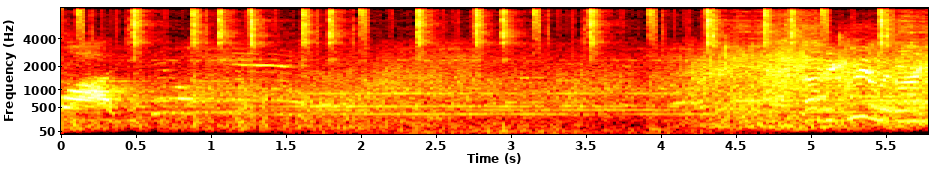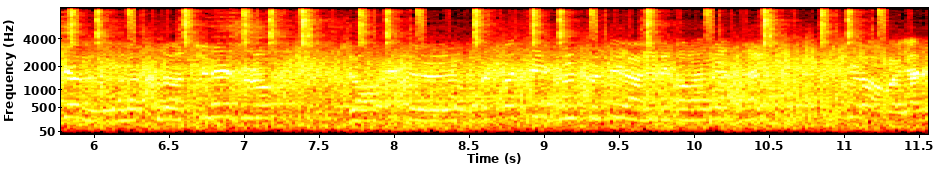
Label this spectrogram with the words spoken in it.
Là, avec lui, on est dans la cave, on a trouvé un tunnel l'eau. Genre, en fait, euh, on peut passer de l'autre côté arriver dans la mer direct. Du coup, là, on va y aller.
